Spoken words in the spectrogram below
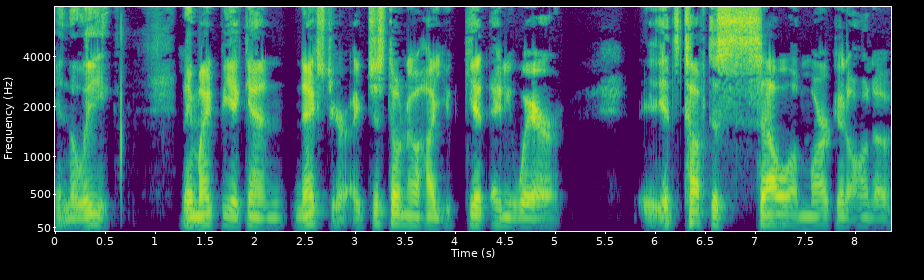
in the league. They might be again next year. I just don't know how you get anywhere. It's tough to sell a market on a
